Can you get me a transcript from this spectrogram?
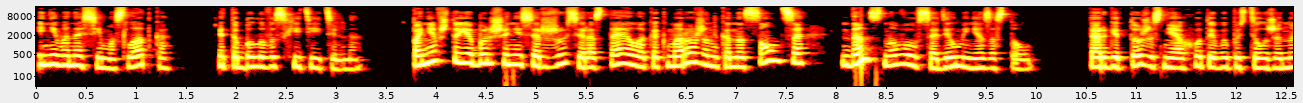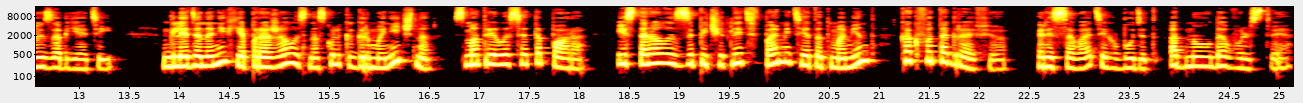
и невыносимо сладко. Это было восхитительно. Поняв, что я больше не сержусь и растаяла, как мороженка на солнце, Дан снова усадил меня за стол. Таргет тоже с неохотой выпустил жену из объятий. Глядя на них, я поражалась, насколько гармонично смотрелась эта пара, и старалась запечатлеть в памяти этот момент как фотографию. Рисовать их будет одно удовольствие.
